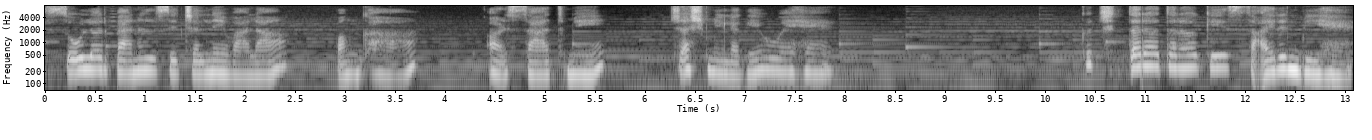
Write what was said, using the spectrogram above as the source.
सोलर पैनल से चलने वाला पंखा और साथ में चश्मे लगे हुए हैं। कुछ तरह तरह के सायरन भी हैं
